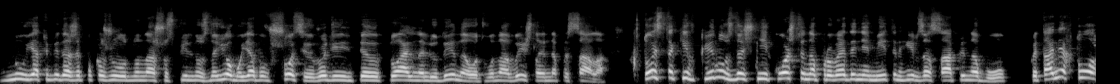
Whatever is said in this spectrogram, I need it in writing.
Ну я тобі навіть покажу одну нашу спільну знайому. Я був в шоці. Вроді інтелектуальна людина. От вона вийшла і написала: хтось таки вкинув значні кошти на проведення мітингів за САП і НАБУ. Питання хто?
